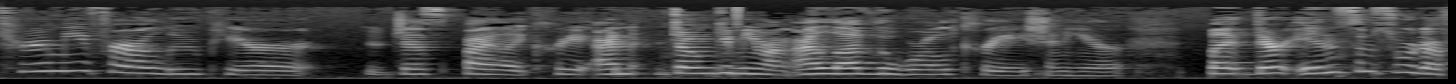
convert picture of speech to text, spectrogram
threw me for a loop here, just by like create, and don't get me wrong, I love the world creation here, but they're in some sort of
